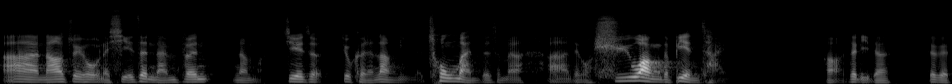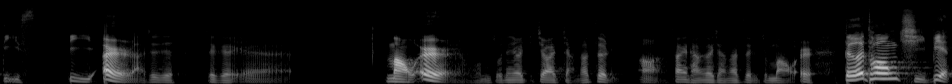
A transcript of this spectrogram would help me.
啊，然后最后呢邪正难分，那么。接着就可能让你充满着什么呀？啊这个虚妄的辩才，好，这里的这个第第二啊，就是这个呃卯二，我们昨天要就要讲到这里。啊，上一堂课讲到这里就卯二得通起辩，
